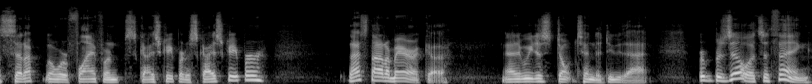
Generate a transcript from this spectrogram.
set up when we're flying from skyscraper to skyscraper. That's not America. And we just don't tend to do that. But Brazil, it's a thing.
